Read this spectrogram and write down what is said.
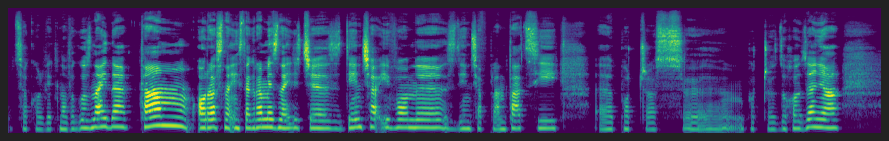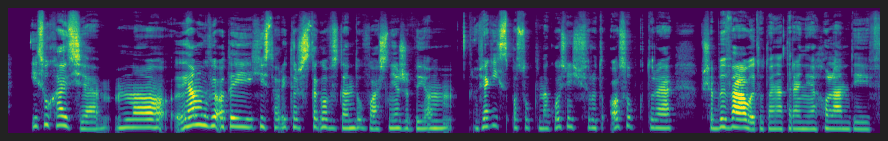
y, cokolwiek nowego znajdę. Tam oraz na Instagramie znajdziecie zdjęcia Iwony, zdjęcia plantacji y, podczas, podczas dochodzenia. I słuchajcie, no ja mówię o tej historii też z tego względu właśnie, żeby ją w jakiś sposób nagłośnić wśród osób, które przebywały tutaj na terenie Holandii w,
